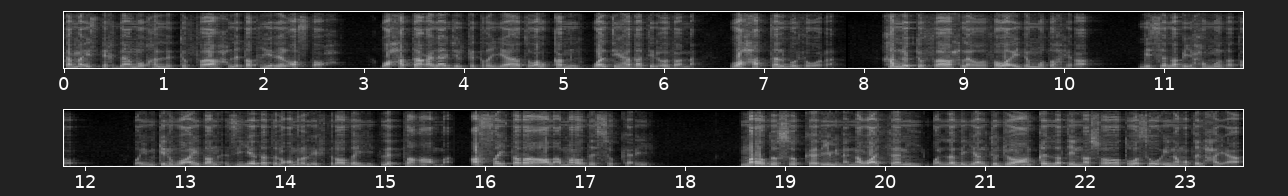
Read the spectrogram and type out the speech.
تم استخدام خل التفاح لتطهير الأسطح وحتى علاج الفطريات والقمل والتهابات الأذن. وحتى البثور. خل التفاح له فوائد مطهرة بسبب حموضته ويمكنه أيضا زيادة العمر الافتراضي للطعام. السيطرة على مرض السكري. مرض السكري من النوع الثاني والذي ينتج عن قلة النشاط وسوء نمط الحياة.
